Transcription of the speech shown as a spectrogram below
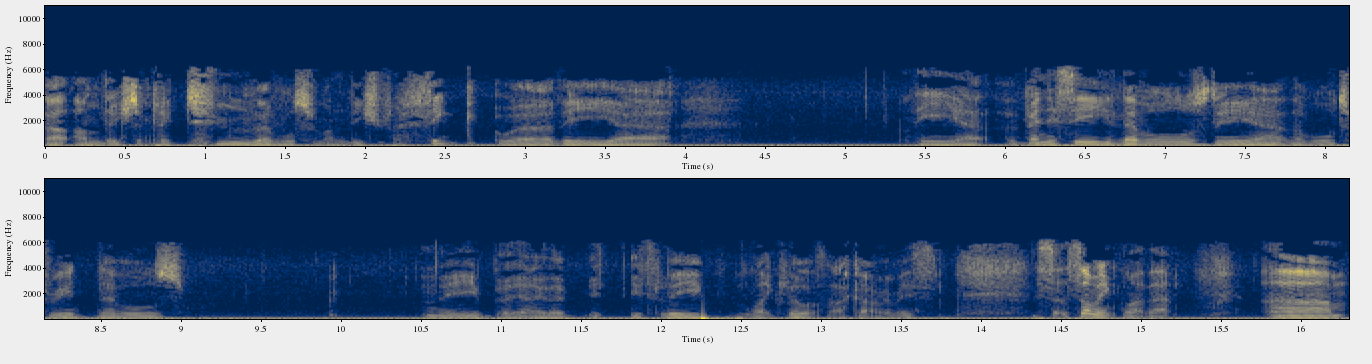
uh, Unleashed. I played two levels from Unleashed, which I think were the uh, the uh, Venice levels, the uh, the watery levels, the, the Italy like levels. I can't remember. It's something like that. Um,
